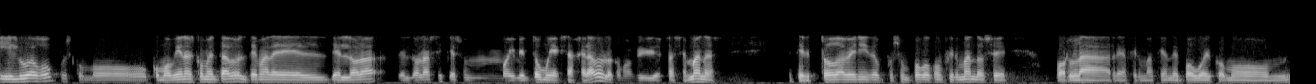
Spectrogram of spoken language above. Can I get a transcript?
Y luego, pues como, como bien has comentado, el tema del, del, dólar, del dólar sí que es un movimiento muy exagerado, lo que hemos vivido estas semanas. Es decir, todo ha venido pues un poco confirmándose por la reafirmación de Powell como,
